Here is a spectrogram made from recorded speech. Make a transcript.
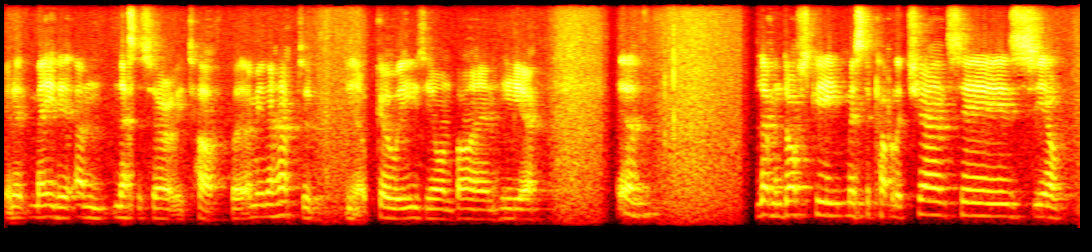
and it made it unnecessarily tough. But I mean, I have to, you know, go easy on Bayern here. Yeah, Lewandowski missed a couple of chances. You know,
